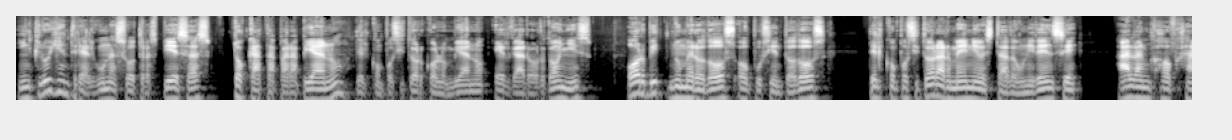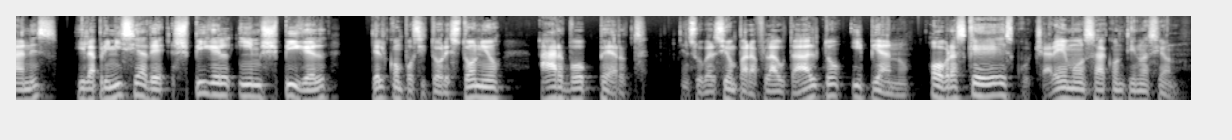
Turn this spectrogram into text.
incluye entre algunas otras piezas Tocata para piano del compositor colombiano Edgar Ordóñez, Orbit número 2 opus 102 del compositor armenio-estadounidense Alan Hofhannes y la primicia de Spiegel im Spiegel del compositor estonio Arvo Pärt, en su versión para flauta alto y piano, obras que escucharemos a continuación.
